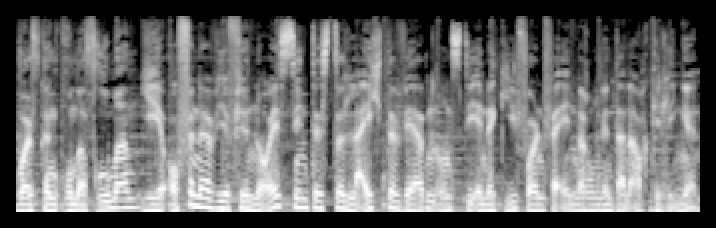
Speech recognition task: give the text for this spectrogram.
Wolfgang Brunner-Frumann. Je offener wir für Neues sind, desto leichter werden uns die energievollen Veränderungen dann auch gelingen.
